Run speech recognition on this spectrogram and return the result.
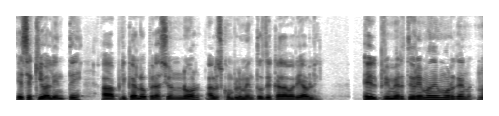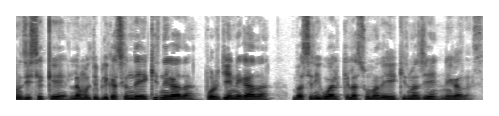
es equivalente a aplicar la operación NOR a los complementos de cada variable. El primer teorema de Morgan nos dice que la multiplicación de x negada por y negada va a ser igual que la suma de x más y negadas.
